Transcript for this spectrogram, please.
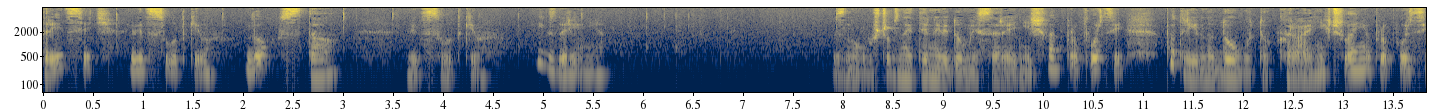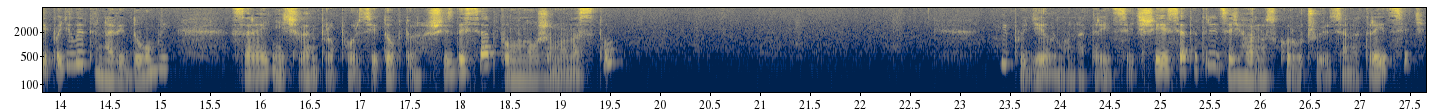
30% до 100%. Х дорівнює. Знову, щоб знайти невідомий середній член пропорцій, потрібно добуток крайніх членів пропорції поділити на відомий середній член пропорції. Тобто 60 помножимо на 100 і поділимо на 30. 60 і 30 гарно скорочуються на 30.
